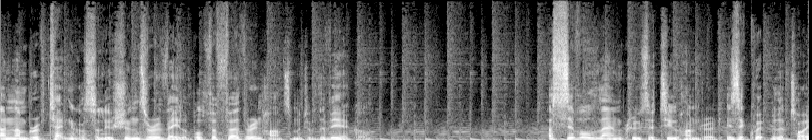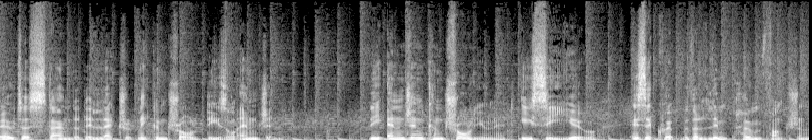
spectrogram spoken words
A number of technical solutions are available for further enhancement of the vehicle. A civil Land Cruiser 200 is equipped with a Toyota standard electrically controlled diesel engine. The Engine Control Unit, ECU, is equipped with a limp home function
